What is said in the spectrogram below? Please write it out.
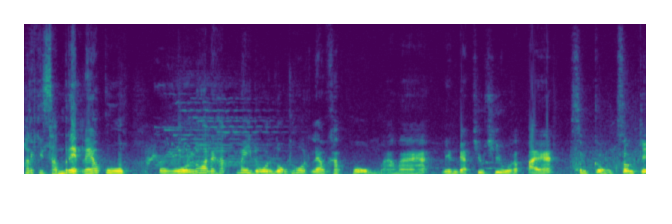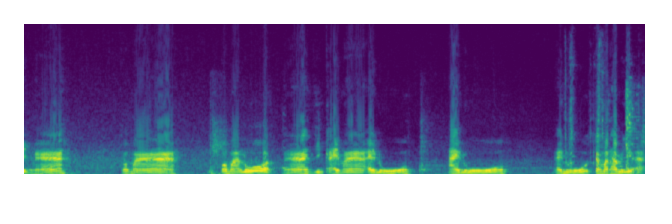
ภารกิจสำเร็จแล้วกู โอ้โหรอดนะครับ ไม่โดนลงโทษแล้วครับ ผมอามาฮะเล่นแบบชิวๆครับไปฮะซุ่งกงส่งเก่งนะ ก็มา ก็มาโลดนะ ยิงไกลมาไอ้หนู ไอ้หนู ไอ้หนูจะมาทำอย่างนี้อะ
